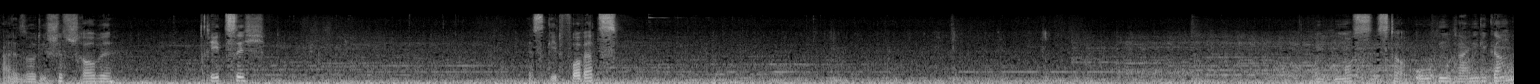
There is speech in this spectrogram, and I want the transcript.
Also die Schiffsschraube dreht sich. Es geht vorwärts. Und Moss ist da oben reingegangen.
